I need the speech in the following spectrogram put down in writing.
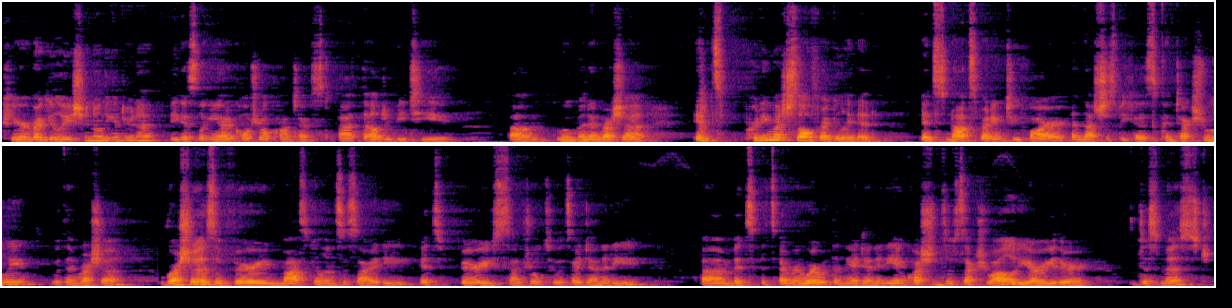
peer regulation on the internet because looking at a cultural context at the LGBT um, movement in Russia, it's pretty much self-regulated it's not spreading too far, and that's just because contextually within Russia, Russia is a very masculine society. It's very central to its identity. Um, it's it's everywhere within the identity, and questions of sexuality are either dismissed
